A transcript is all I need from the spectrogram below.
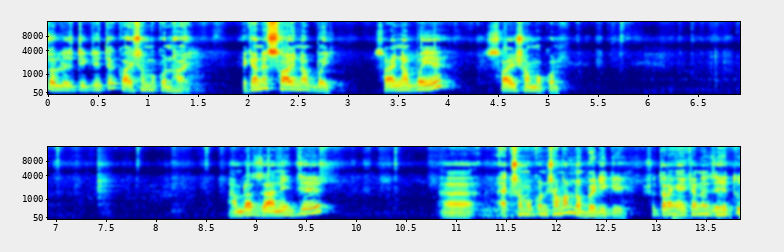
চল্লিশ ডিগ্রিতে কয় সমকোণ হয়? এখানে ছয় নব্বই। ছয় নব্বইয়ে ছয় সমকোণ। আমরা জানি যে এক সমকোণ সমান নব্বই ডিগ্রি। সুতরাং এখানে যেহেতু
